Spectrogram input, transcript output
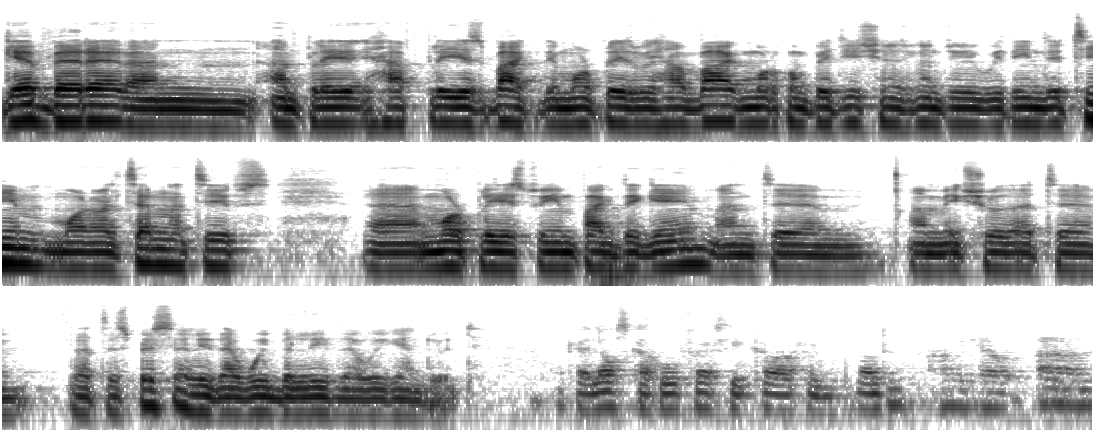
get better and, and play have players back. The more players we have back, more competition is going to be within the team, more alternatives, uh, more players to impact the game, and um, and make sure that uh, that especially that we believe that we can do it. Okay, last couple. Firstly, Cara from London. Hi, Mikel. Um,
